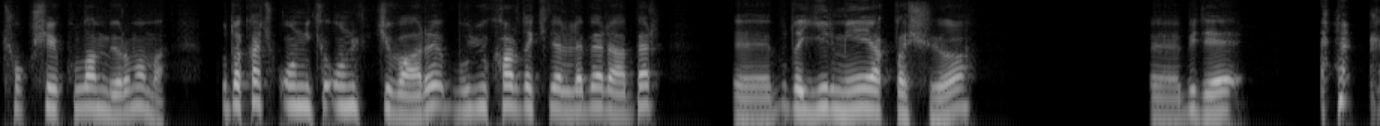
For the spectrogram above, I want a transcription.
çok şey kullanmıyorum ama bu da kaç 12-13 civarı. Bu yukarıdakilerle beraber e, bu da 20'ye yaklaşıyor. E, bir de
